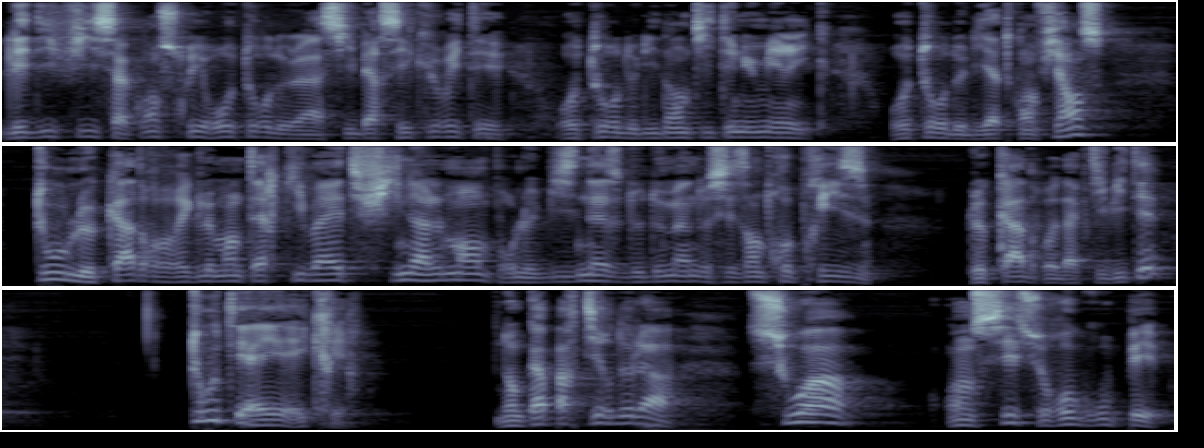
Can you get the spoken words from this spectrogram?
l'édifice à construire autour de la cybersécurité, autour de l'identité numérique, autour de l'IA de confiance, tout le cadre réglementaire qui va être finalement pour le business de demain de ces entreprises le cadre d'activité, tout est à écrire. Donc à partir de là, soit on sait se regrouper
